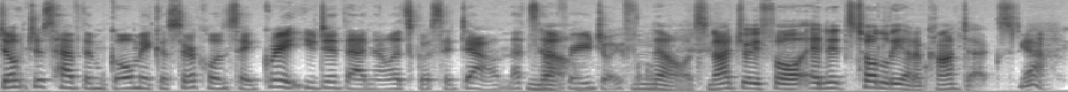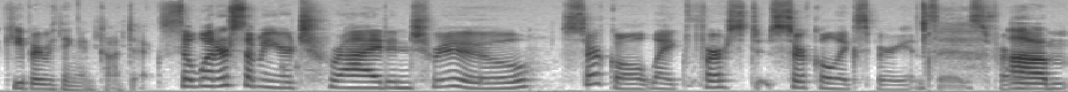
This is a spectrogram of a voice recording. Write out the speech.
Don't just have them go make a circle and say, Great, you did that, now let's go sit down. That's No. not very joyful. no, it's not joyful, and it's totally out of context. Yeah. Keep everything in context. So, what are some of your tried and true circle, like first circle experiences for Um,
